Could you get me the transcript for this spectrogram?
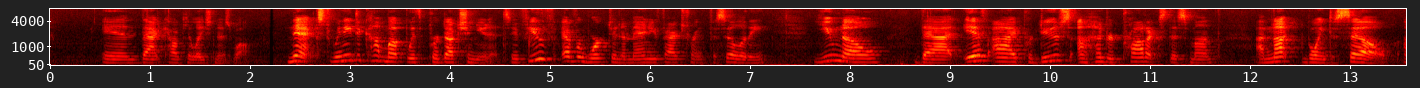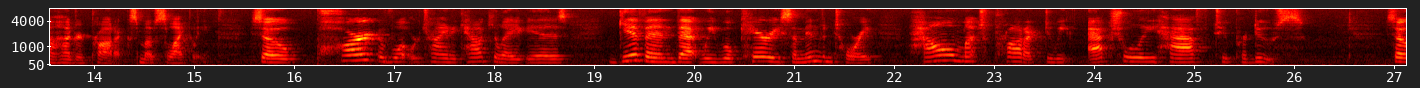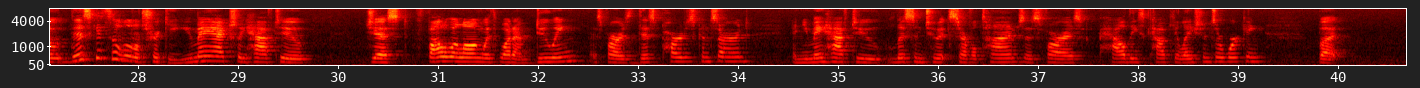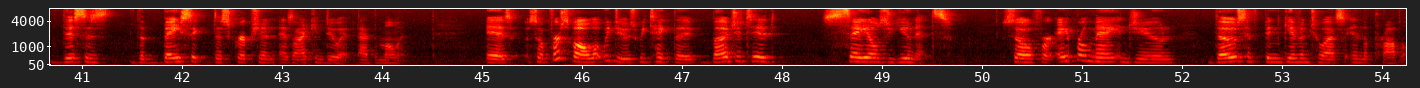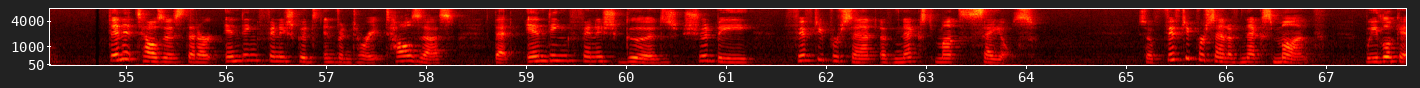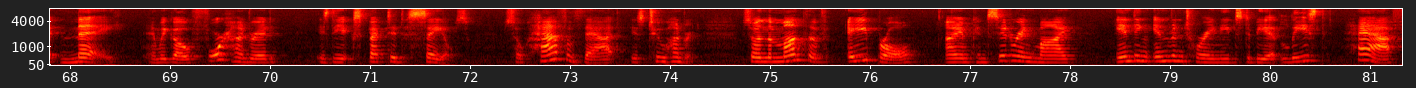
in that calculation as well. Next, we need to come up with production units. If you've ever worked in a manufacturing facility, you know that if I produce 100 products this month, I'm not going to sell 100 products, most likely. So, part of what we're trying to calculate is given that we will carry some inventory, how much product do we actually have to produce? So, this gets a little tricky. You may actually have to just follow along with what I'm doing as far as this part is concerned, and you may have to listen to it several times as far as how these calculations are working, but this is the basic description as I can do it at the moment. Is so first of all, what we do is we take the budgeted sales units. So for April, May, and June, those have been given to us in the problem. Then it tells us that our ending finished goods inventory tells us that ending finished goods should be 50% of next month's sales. So 50% of next month we look at May and we go 400 is the expected sales. So half of that is 200. So in the month of April, I am considering my ending inventory needs to be at least half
